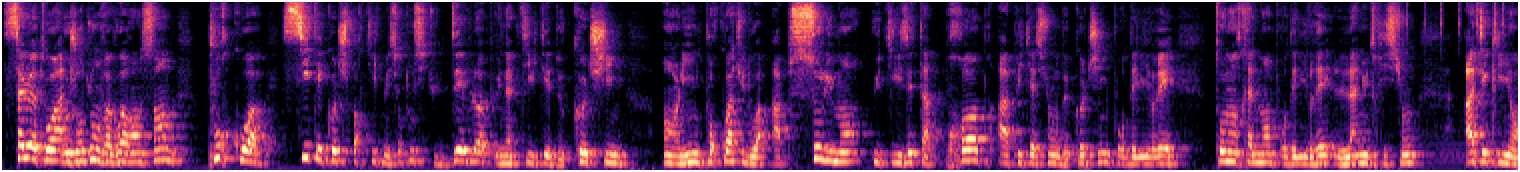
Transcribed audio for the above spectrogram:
Salut à toi, aujourd'hui on va voir ensemble pourquoi si tu es coach sportif, mais surtout si tu développes une activité de coaching en ligne, pourquoi tu dois absolument utiliser ta propre application de coaching pour délivrer ton entraînement, pour délivrer la nutrition à tes clients.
